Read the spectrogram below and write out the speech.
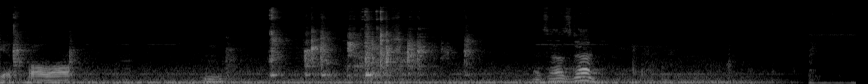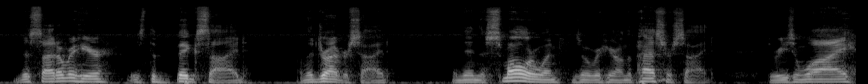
Just fall off. That's how it's done. This side over here is the big side on the driver's side. And then the smaller one is over here on the passenger side. The reason why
